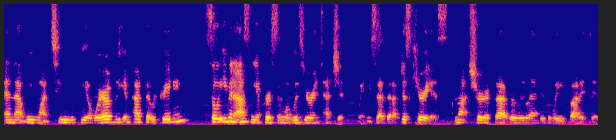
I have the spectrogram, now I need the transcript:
and that we want to be aware of the impact that we're creating. So even asking a person, what was your intention? You said that. I'm just curious. I'm not sure if that really landed the way you thought it did.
